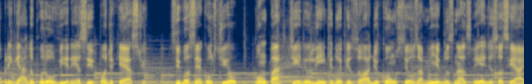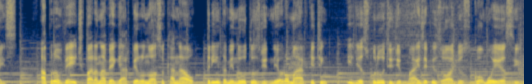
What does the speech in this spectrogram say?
Obrigado por ouvir esse podcast. Se você curtiu, compartilhe o link do episódio com seus amigos nas redes sociais. Aproveite para navegar pelo nosso canal 30 Minutos de Neuromarketing e desfrute de mais episódios como esse.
